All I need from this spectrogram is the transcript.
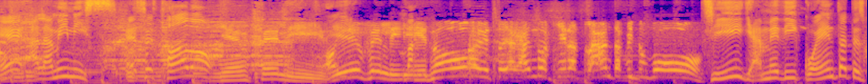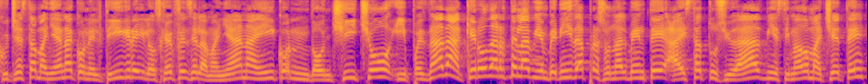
¿eh? A la Mimis. Eso es todo. Bien feliz, bien feliz. No, estoy llegando aquí en Atlanta, Pitufo. Sí, ya me di cuenta. Te escuché esta mañana con el Tigre y los jefes de la mañana ahí con Don Chicho. Y pues nada, quiero darte la bienvenida personalmente a esta tu ciudad, mi estimado Machete.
